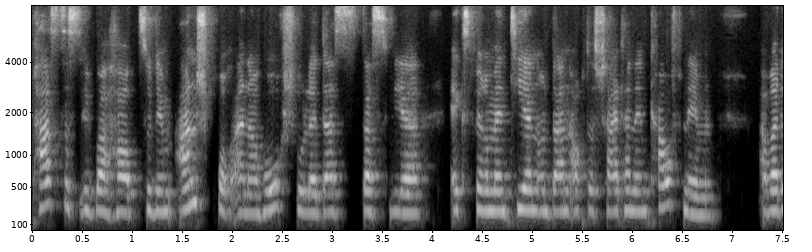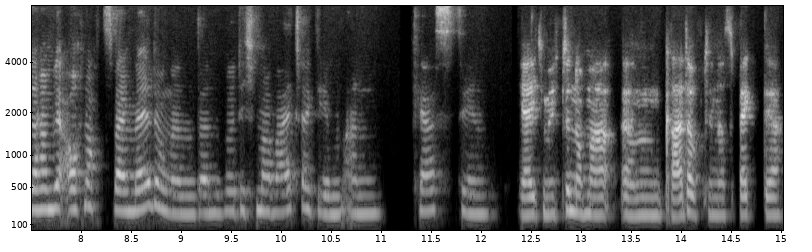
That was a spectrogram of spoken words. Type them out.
passt es überhaupt zu dem Anspruch einer Hochschule, dass, dass wir experimentieren und dann auch das Scheitern in Kauf nehmen. Aber da haben wir auch noch zwei Meldungen. Dann würde ich mal weitergeben an Kerstin. Ja, ich möchte nochmal ähm, gerade auf den Aspekt der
